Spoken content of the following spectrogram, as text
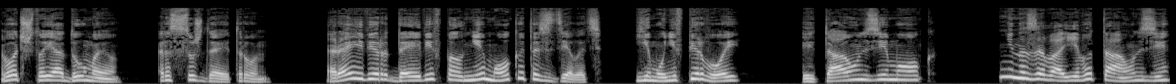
«Вот что я думаю», — рассуждает Рон. «Рейвер Дэви вполне мог это сделать. Ему не впервой. И Таунзи мог». «Не называй его Таунзи»,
